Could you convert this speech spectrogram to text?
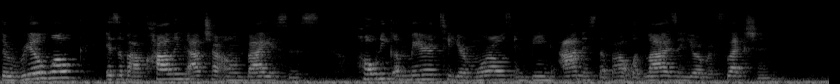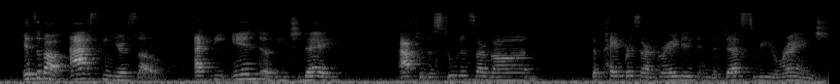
The real woke is about calling out your own biases, holding a mirror to your morals, and being honest about what lies in your reflection. It's about asking yourself at the end of each day, after the students are gone, the papers are graded, and the desks rearranged,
